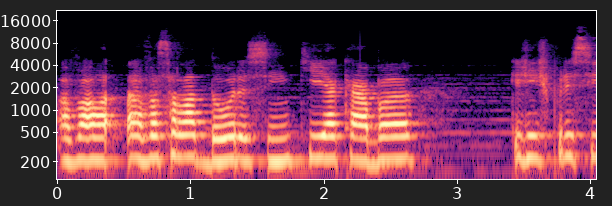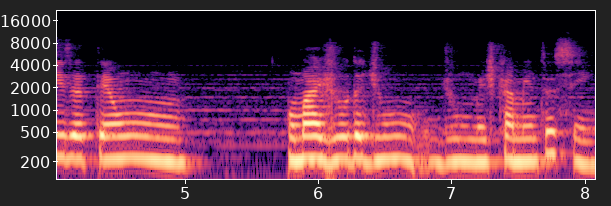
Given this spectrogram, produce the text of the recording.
avassaladora assim, que acaba que a gente precisa ter um, uma ajuda de um, de um medicamento assim.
